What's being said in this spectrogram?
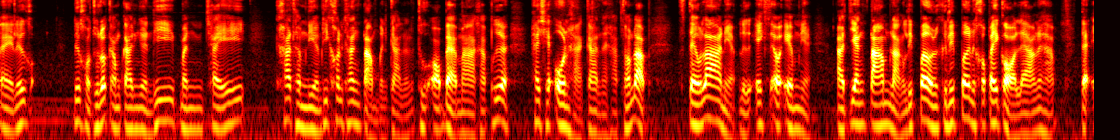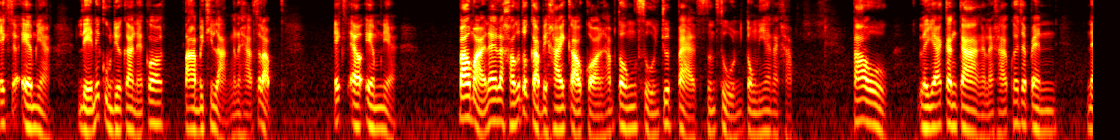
ในเรื่องเรื่องของธุรกรรมการเงินที่มันใช้ค่าธรรมเนียมที่ค่อนข้างต่ำเหมือนกันนะถูกออกแบบมาครับเพื่อให้ใช้โอนหากันนะครับสำหรับ Stella เนี่ยหรือ XLM เนี่ยอาจจะยังตามหลัง Ripple นะคือ Ripple เนี่ยเขาไปก่อนแล้วนะครับ แต่ XLM เนี่ย เหรียญในกลุ่มเดียวกันเนี่ยก็ตามไปทีหลังนะครับสำหรับ XLM เนี่ยเป้าหมายได้แล้วเขาก็ต้องกลับไปไฮเก่าก่อนนะครับ ตรง 0.800 ตรงนี้นะครับ เป้าระยะกลางๆนะครับ ก็จะเป็นแน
